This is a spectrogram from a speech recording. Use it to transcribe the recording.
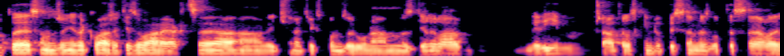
ono to je samozřejmě taková řetězová reakce a, a většina těch sponzorů nám sdělila milým přátelským dopisem, nezlobte se, ale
